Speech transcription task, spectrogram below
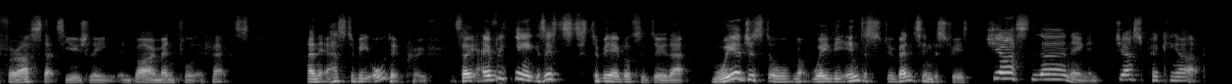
for us, that's usually environmental effects, and it has to be audit proof. So Yeah. everything exists to be able to do that. We're just all not we the industry events industry is just learning and just picking up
